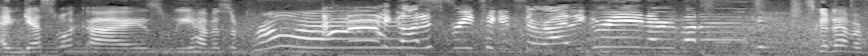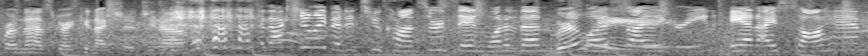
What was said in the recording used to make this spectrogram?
And guess what guys? We have a surprise. I got us free tickets to Riley Green, everybody! It's good to have a friend that has great connections, you know? I've actually only been to two concerts and one of them Really? was Riley Green and I saw him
